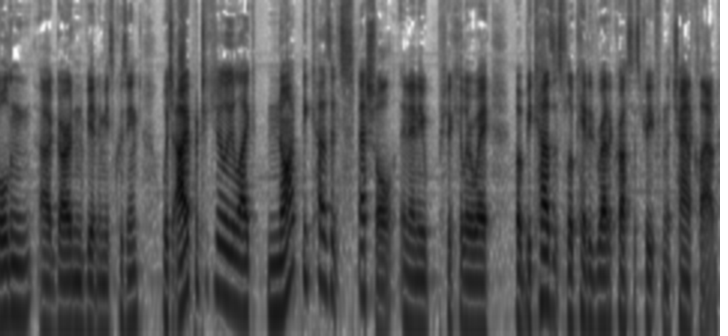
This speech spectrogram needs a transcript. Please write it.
Golden uh, Garden Vietnamese cuisine, which I particularly like, not because it's special in any particular way, but because it's located right across the street from the China Cloud.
